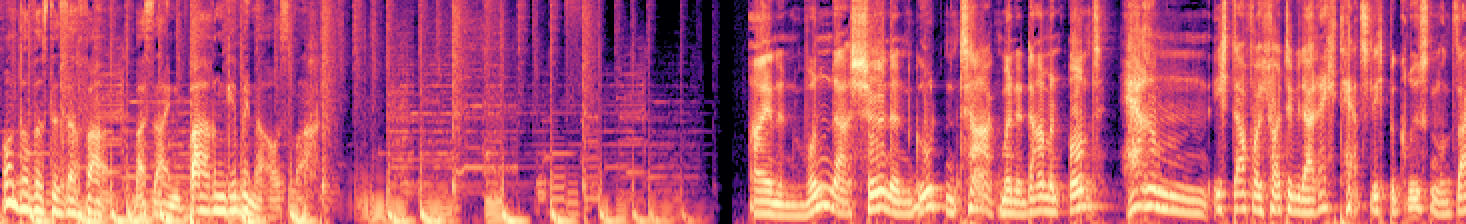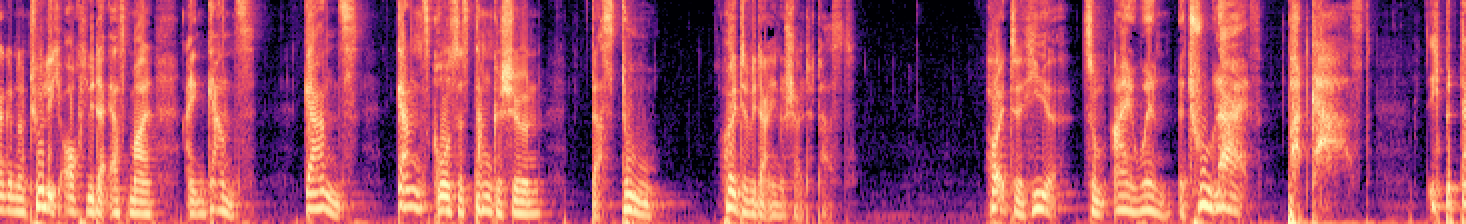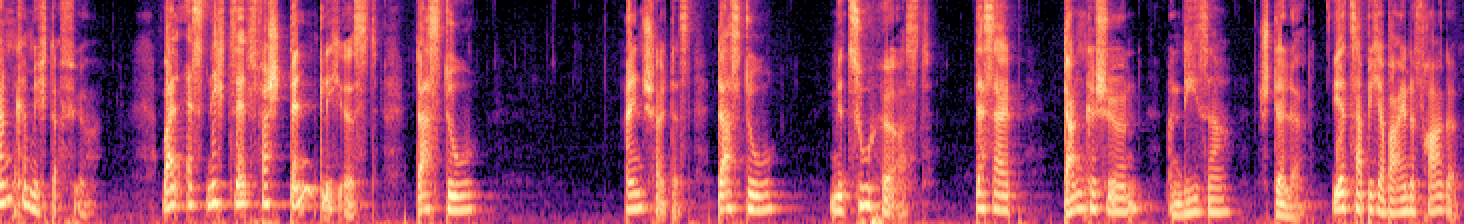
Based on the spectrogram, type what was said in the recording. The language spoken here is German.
und du wirst es erfahren, was einen wahren Gewinner ausmacht. Einen wunderschönen guten Tag, meine Damen und Herren. Ich darf euch heute wieder recht herzlich begrüßen und sage natürlich auch wieder erstmal ein ganz, ganz, ganz großes Dankeschön, dass du heute wieder eingeschaltet hast. Heute hier zum I Win a True Life. Ich bedanke mich dafür, weil es nicht selbstverständlich ist, dass du einschaltest, dass du mir zuhörst. Deshalb Dankeschön an dieser Stelle. Jetzt habe ich aber eine Frage.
